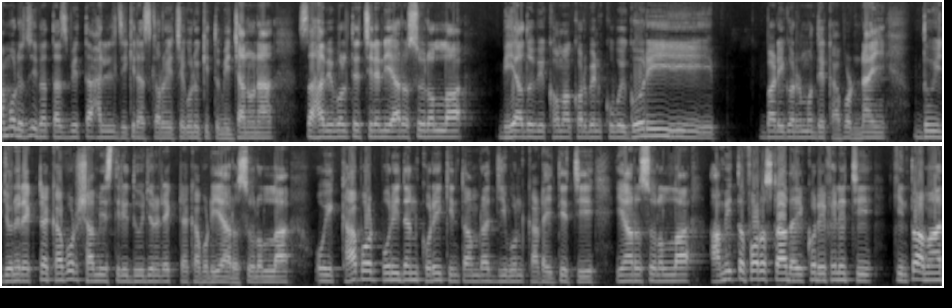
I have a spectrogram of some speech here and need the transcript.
আমল জিবা তাজবি তাহালিল, জিকির আজকার রয়েছে এগুলো কি তুমি জানো না? সাহাবি বলতে বলতেছিলেন, ইয়া রসুল্লাহ ভিয়াদবি ক্ষমা করবেন, খুবই গরিব। বাড়িঘরের মধ্যে কাপড় নাই। দুইজনের একটা কাপড়, স্বামী, স্ত্রী দুইজনের একটা কাপড়। ইয়া রসুল্লাহ ওই কাপড় পরিধান করেই কিন্তু আমরা জীবন কাটাইতেছি। ইয়া রসুল্লাহ আমি তো ফরজটা আদায় করে ফেলেছি। কিন্তু আমার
